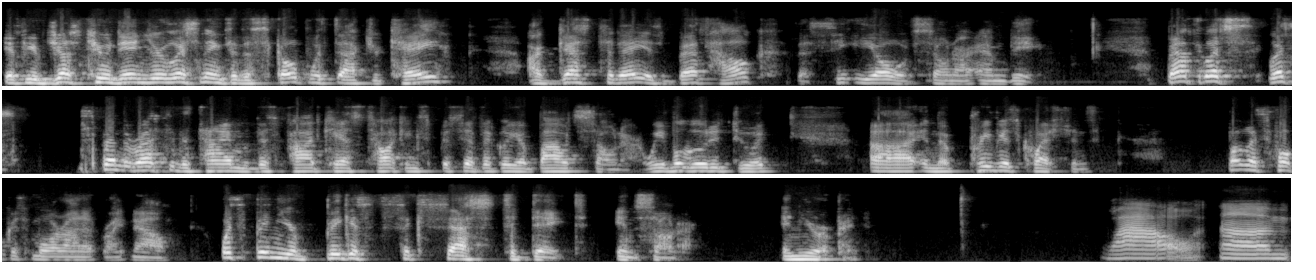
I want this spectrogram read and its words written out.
If you've just tuned in, you're listening to the Scope with Dr. K. Our guest today is Beth Houck, the CEO of Sonar MD. Beth, let's let's spend the rest of the time of this podcast talking specifically about Sonar. We've alluded to it uh, in the previous questions, but let's focus more on it right now. What's been your biggest success to date in Sonar, in your opinion? Wow. Um,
